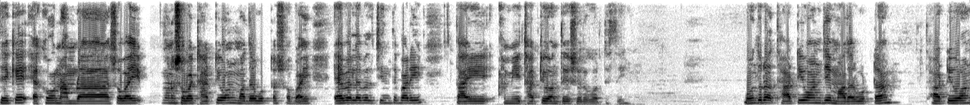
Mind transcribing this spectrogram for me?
থেকে, এখন আমরা সবাই মানে সবাই থার্টি ওয়ান মাদারবোর্ডটা সবাই অ্যাভেলেবেল চিনতে পারি। তাই আমি থার্টি ওয়ান থেকে শুরু করতেছি। বন্ধুরা থার্টি ওয়ান যে মাদারবোর্ডটা থার্টি ওয়ান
